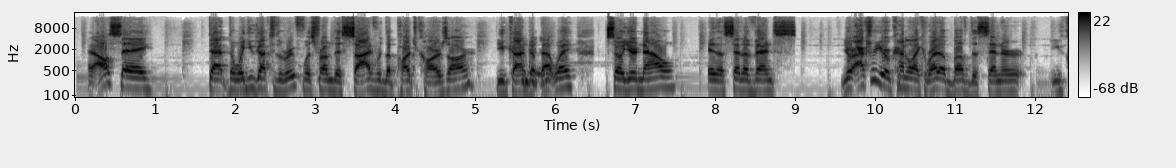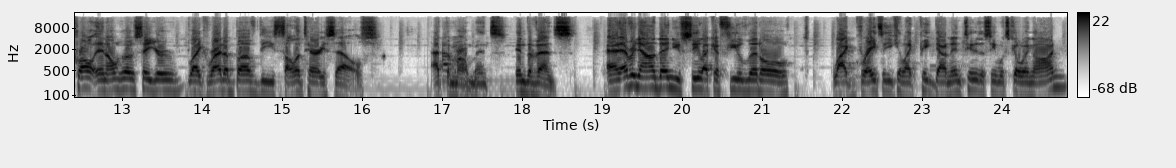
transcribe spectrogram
And I'll say that the way you got to the roof was from this side where the parked cars are. You climbed up that way. So you're now in a set of vents. You're actually you're kind of like right above the center. You crawl in. I'll go say you're like right above the solitary cells at the moment in the vents. And every now and then you see like a few little like grates that you can like peek down into to see what's going on.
